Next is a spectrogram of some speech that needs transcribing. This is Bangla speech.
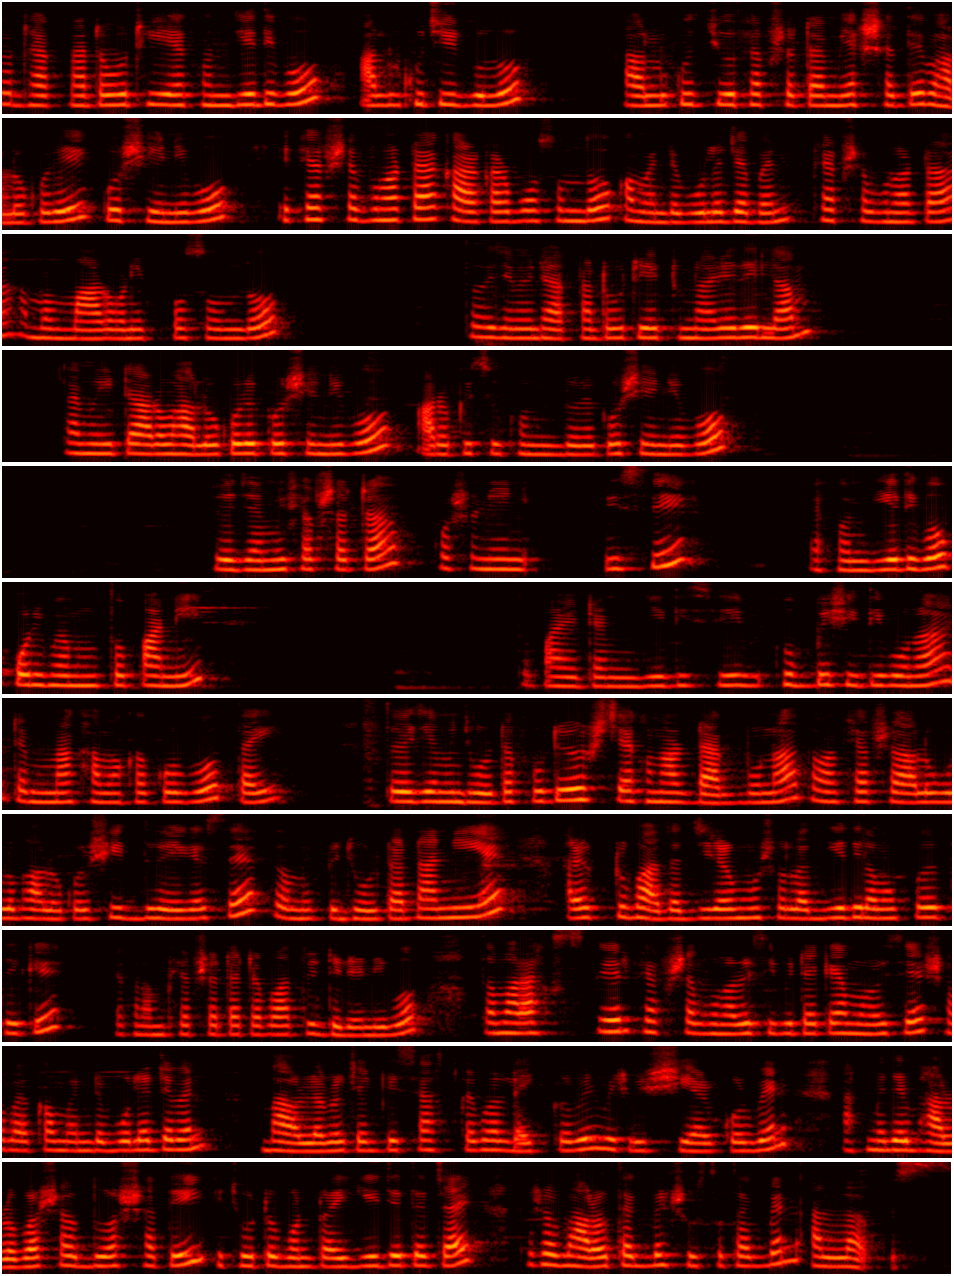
তো ঢাকনাটা উঠিয়ে এখন দিয়ে দিব আলু কুচিগুলো। আলু কুচি ও ফ্যাপসাটা আমি একসাথে ভালো করে কষিয়ে নেব। এই ফ্যাপসা বোনাটা কার কার পছন্দ কমেন্টে বলে যাবেন। ফ্যাপসা বোনাটা আমার মার অনেক পছন্দ। তো এই যে আমি ঢাকনাটা উঠিয়ে একটু নাড়িয়ে দিলাম। আমি এটা আরও ভালো করে কষিয়ে নেব আরও কিছুক্ষণ ধরে কষিয়ে নেব। তো এই যে আমি ফ্যাপসাটা কষিয়ে নিয়ে এখন দিয়ে দিব পরিমাণ মতো পানি। তো পানিটা আমি দিয়ে দিছি। খুব বেশি দিব না, এটা আমি মাখা মাখা করব, তাই। তো এই যে আমি ঝোলটা ফুটে উঠছে, এখন আর ডাকবো না। তো আমার ফ্যাপসা আলুগুলো ভালো করে সিদ্ধ হয়ে গেছে, তো আমি একটু ঝোলটা টানিয়ে আর একটু ভাজা জিরার মশলা দিয়ে দিলাম উপর থেকে। এখন আমি ফ্যাপসাটা একটা পাত্রে ঢেলে নিব। তো আমার আজকের ফ্যাপসা বোনা রেসিপিটা কেমন হয়েছে, সবাই কমেন্টে বলে যাবেন। ভালো লাগলে চ্যানেলটি সাবস্ক্রাইব আর লাইক করবেন, বেশি বেশি শেয়ার করবেন। আপনাদের ভালোবাসা দুয়ার সাথেই এই ছোটো বোনটা এগিয়ে যেতে চাই তো সব ভালো থাকবেন, সুস্থ থাকবেন। আল্লাহ হাফিজ।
